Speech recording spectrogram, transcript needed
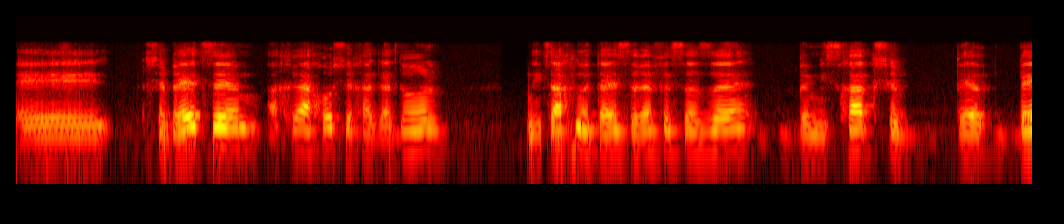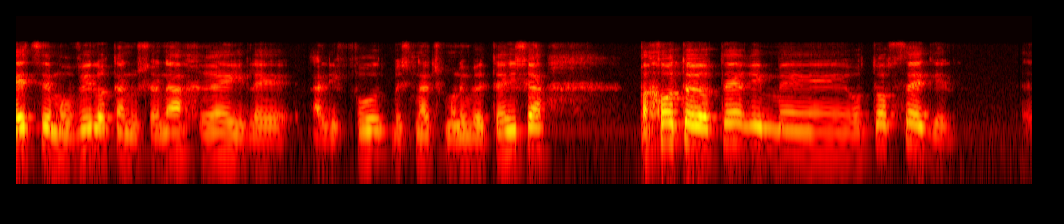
אה, שבעצם אחרי החושך הגדול ניצחנו את ה-10-0 הזה במשחק שבעצם הוביל אותנו שנה אחרי לאליפות בשנת 89, פחות או יותר עם אה, אותו סגל, אה,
